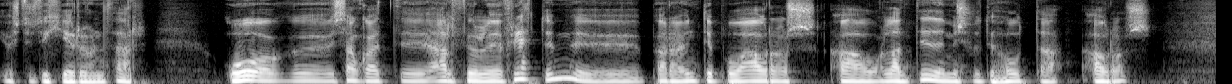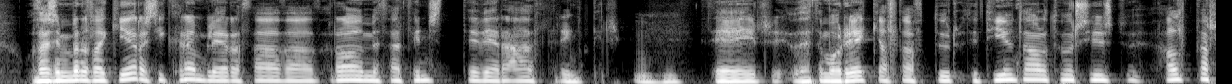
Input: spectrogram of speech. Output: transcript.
í austustu hjörunum þar. Og uh, samkvæmt uh, alþjóðlega fréttum bara undirbúa árás á landið eða misluti hóta árás og það sem er náttúrulega gerast í Kremli er að það að ráðum þar finnst þeir vera aðþrengtir mm -hmm. þetta má reykja allt aftur til tíund áratöfur síðustu aldar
